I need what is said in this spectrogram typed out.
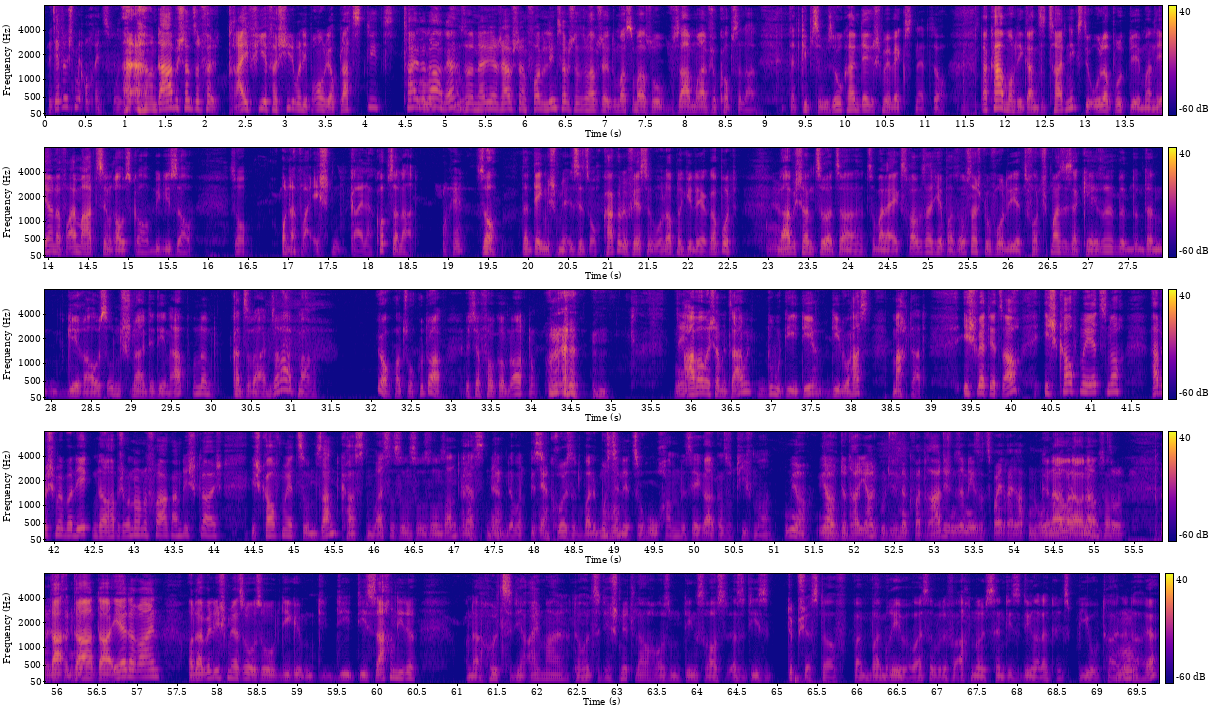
Mit der will ich mir auch eins holen. Und da habe ich dann so drei, vier verschiedene, weil die brauchen ja auch Platz, die Teile Mhm. da, ne? So, und dann habe ich dann vorne links, habe ich dann so, hab ich gesagt, du machst mal so Samen rein für Kopfsalat. Das gibt sowieso keinen, denke ich mir, wächst nicht. So. Da kam auch die ganze Zeit nichts. Die Ulla brückte immer näher und auf einmal hat es den rausgehauen, wie die Sau. So. Und das war echt ein geiler Kopfsalat. Okay. So, dann denke ich mir, ist jetzt auch kacke, du fährst in Urlaub, dann geht er ja kaputt. Da habe ich dann zu, zu, zu meiner Ex-Frau gesagt, hier, pass auf, sag ich, bevor du jetzt fortschmeißt, ist ja Käse, dann, dann, geh raus und schneide den ab und dann kannst du da einen Salat machen. Ja, hat's auch getan. Ist ja vollkommen in Ordnung. Nee. Aber was ich damit sagen will, du, die Idee, die du hast, mach das. Ich werde jetzt auch, ich kaufe mir jetzt noch, habe ich mir überlegt, und da habe ich auch noch eine Frage an dich gleich. Ich kaufe mir jetzt so einen Sandkasten, weißt du, so, so, so ein Sandkastending, Ja, ja. der wird ein bisschen Ja. Mhm. größer, weil du musst den nicht so hoch haben. Das ist ja egal, kannst du tief machen. Ja, ja, die drei, ja, gut, die sind dann quadratisch und sind nee, so zwei, drei Latten hoch. Genau, genau, ne? genau, so. drei Da, da, da Erde rein Und da will ich mir so, so die, die, die, die Sachen, die du, und da holst du dir einmal, da holst du dir Schnittlauch aus dem Dings raus, also diese Düppcher-Stuff beim, beim Rewe, weißt du, wo du für 98 Cent diese Dinger da kriegst, Bio-Teile Mhm. da, ja.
